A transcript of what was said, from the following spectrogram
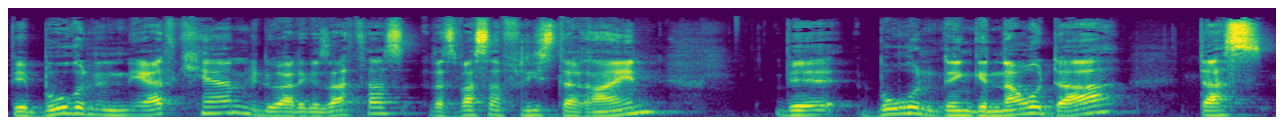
Wir bohren in den Erdkern, wie du gerade gesagt hast, das Wasser fließt da rein. Wir bohren den genau da, dass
